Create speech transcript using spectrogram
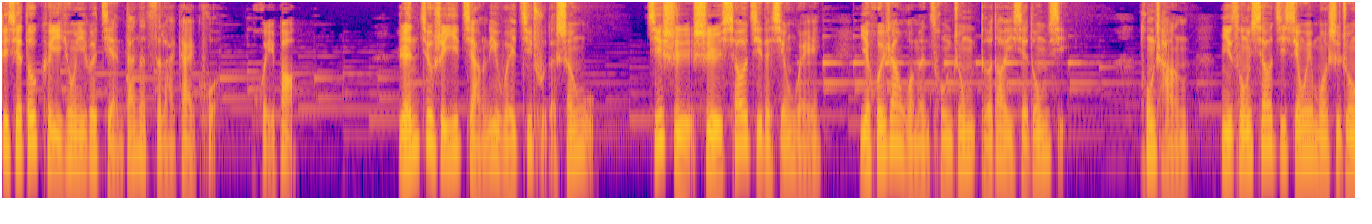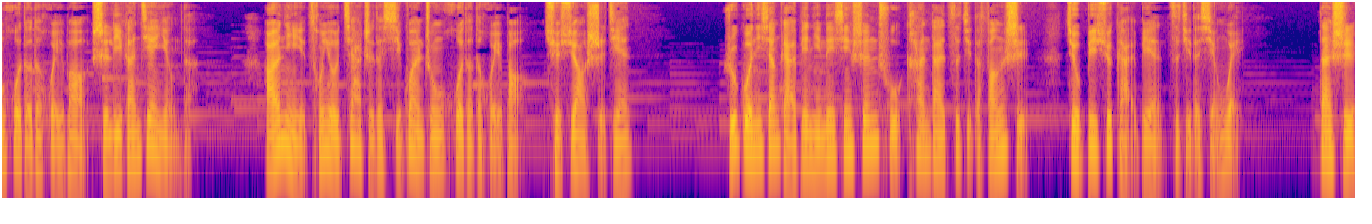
这些都可以用一个简单的词来概括：回报。人就是以奖励为基础的生物，即使是消极的行为，也会让我们从中得到一些东西。通常，你从消极行为模式中获得的回报是立竿见影的，而你从有价值的习惯中获得的回报却需要时间。如果你想改变你内心深处看待自己的方式，就必须改变自己的行为，但是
